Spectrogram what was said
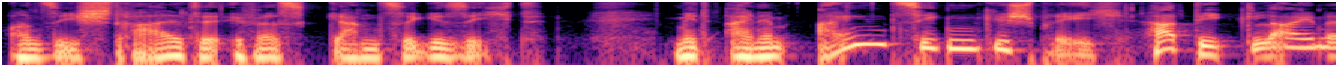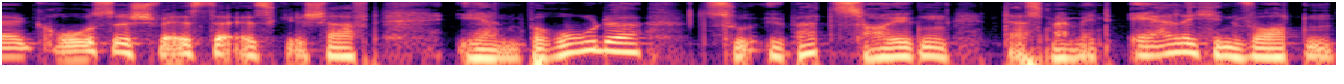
und sie strahlte übers ganze Gesicht. Mit einem einzigen Gespräch hat die kleine große Schwester es geschafft, ihren Bruder zu überzeugen, dass man mit ehrlichen Worten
